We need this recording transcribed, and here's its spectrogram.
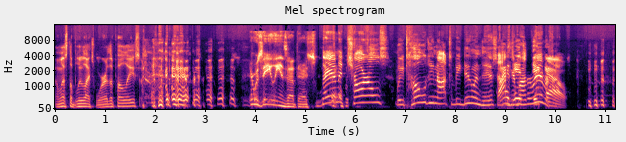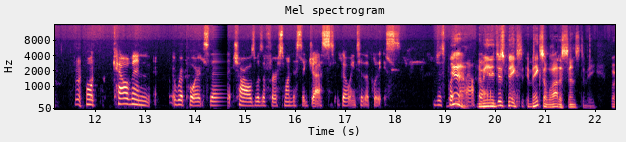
unless the blue lights were the police there was aliens out there. I swear. damn it charles we told you not to be doing this out Eyes here by the river out. Well, Calvin reports that Charles was the first one to suggest going to the police. Just putting that yeah, out there. I mean, it just makes it makes a lot of sense to me what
